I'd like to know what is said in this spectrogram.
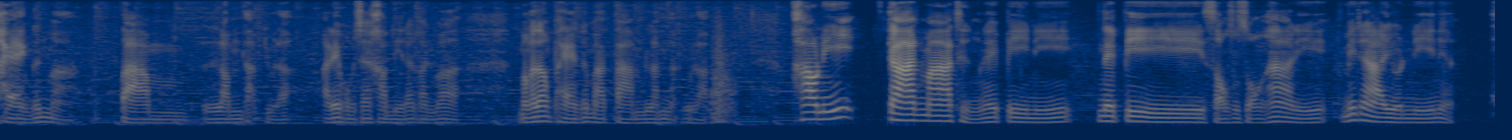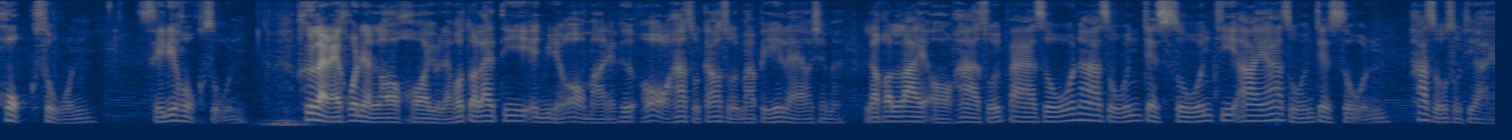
แพงขึ้นมาตามลำดับอยู่แล้ว อันนี้ผมใช้คำนี้แล้วกันว่า มันก็ต้องแพงขึ้นมาตามลำดับอยู่แล้ว คราวนี้การมาถึงในปีนี้ในปี 2025 นี้ มิถุนายนนี้เนี่ย 60 ซีรีส์60 คือหลาย ๆ คนเนี่ยรอคอยอยู่แล้ว เพราะตัวแรกที่ NVIDIA ออกมาเนี่ยคือเขาออก 5090 มาปีที่แล้วใช่ไหมแล้วก็ไล่ออก 5080 5070 Ti 5070 500 Ti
